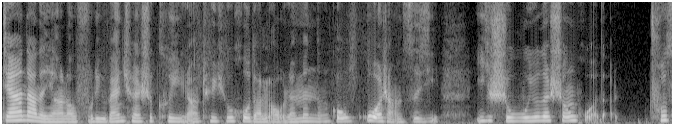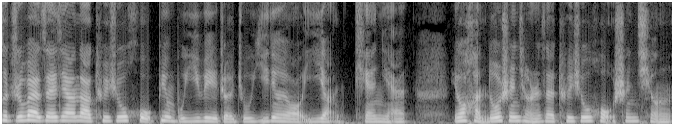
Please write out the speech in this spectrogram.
加拿大的养老福利完全是可以让退休后的老人们能够过上自己衣食无忧的生活的。除此之外，在加拿大退休后，并不意味着就一定要颐养天年。有很多申请人在退休后申请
